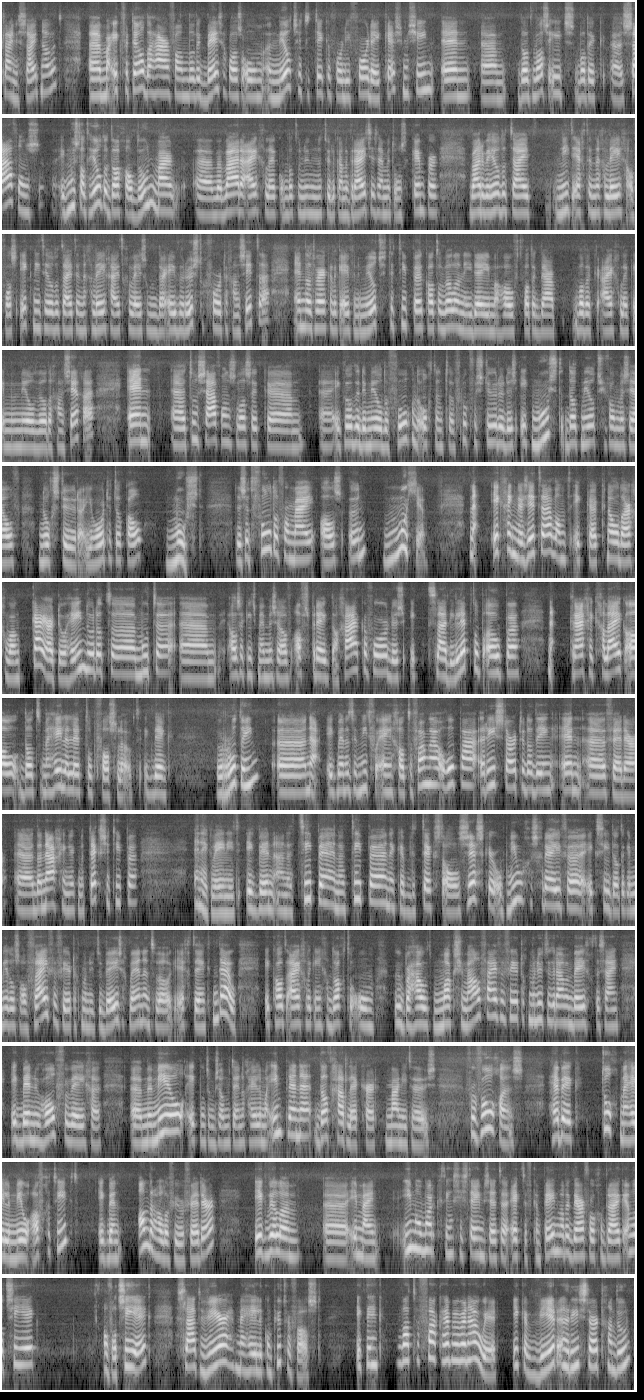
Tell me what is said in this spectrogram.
kleine side note. Uh, maar ik vertelde haar van dat ik bezig was om een mailtje te tikken voor die 4-day cash machine. En um, dat was iets wat ik uh, s'avonds. Ik moest dat heel de dag al doen. Maar uh, we waren eigenlijk, omdat we nu natuurlijk aan het reizen zijn met onze camper, waren we heel de tijd niet echt in de gelegenheid, of was ik niet heel de tijd in de gelegenheid geweest om daar even rustig voor te gaan zitten en daadwerkelijk even een mailtje te typen. Ik had al wel een idee in mijn hoofd wat ik daar wat ik eigenlijk in mijn mail wilde gaan zeggen. En uh, toen s'avonds was ik. Uh, uh, ik wilde de mail de volgende ochtend vroeg versturen. Dus ik moest dat mailtje van mezelf nog sturen. Je hoort het ook al, moest. Dus het voelde voor mij als een moetje. Nou, ik ging daar zitten, want ik knal daar gewoon keihard doorheen door dat moeten. Ehm, als ik iets met mezelf afspreek, dan ga ik ervoor. Dus ik sla die laptop open. Krijg ik gelijk al dat mijn hele laptop vastloopt. Ik denk, rotting. Uh, nou, ik ben natuurlijk niet voor één gat te vangen. Hoppa, restarten dat ding en uh, verder. Uh, daarna ging ik mijn tekstje typen. En ik weet niet, ik ben aan het typen en aan het typen en ik heb de tekst al zes keer opnieuw geschreven. Ik zie dat ik inmiddels al 45 minuten bezig ben. En terwijl ik echt denk, nou, ik had eigenlijk in gedachten om überhaupt maximaal 45 minuten eraan mee bezig te zijn. Ik ben nu halverwege uh, mijn mail. Ik moet hem zo meteen nog helemaal inplannen. Dat gaat lekker, maar niet heus. Vervolgens heb ik toch mijn hele mail afgetypt. Ik ben anderhalf uur verder. Ik wil hem uh, in mijn e-mail marketing systeem zetten, Active Campaign, wat ik daarvoor gebruik. En wat zie ik? Of wat zie ik? Slaat weer mijn hele computer vast. Ik denk, wat de fuck hebben we nou weer? Ik heb weer een restart gaan doen.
